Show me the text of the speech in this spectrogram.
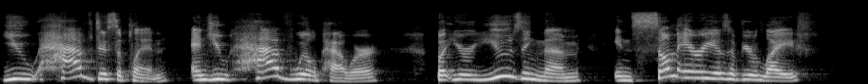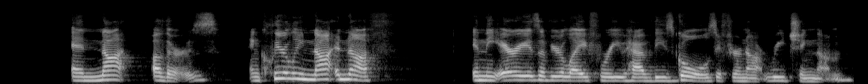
You have discipline and you have willpower, but you're using them in some areas of your life and not others, and clearly not enough in the areas of your life where you have these goals if you're not reaching them.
